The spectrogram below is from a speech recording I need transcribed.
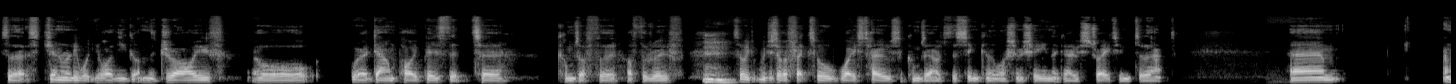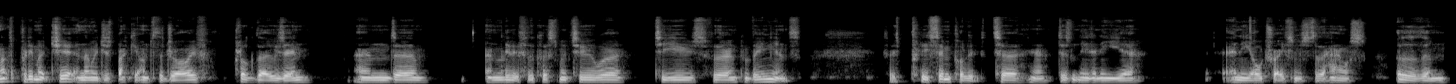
So that's generally what you either you got on the drive or where a downpipe is that uh, comes off the off the roof. Mm. So we, we, just have a flexible waste hose that comes out of the sink in the washing machine that goes straight into that. Um, and that's pretty much it. And then we just back it onto the drive, plug those in, and um, and leave it for the customer to uh, to use for their own convenience. So it's pretty simple. It uh, doesn't need any uh, any alterations to the house other than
